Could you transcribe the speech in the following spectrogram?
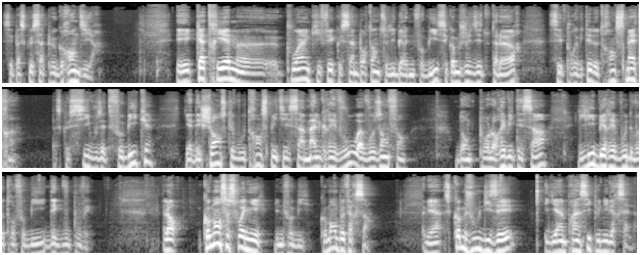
c'est parce que ça peut grandir. Et quatrième euh, point qui fait que c'est important de se libérer d'une phobie, c'est comme je le disais tout à l'heure, c'est pour éviter de transmettre. Parce que si vous êtes phobique, il y a des chances que vous transmettiez ça malgré vous à vos enfants. Donc pour leur éviter ça, libérez-vous de votre phobie dès que vous pouvez. Alors, comment se soigner d'une phobie? Comment on peut faire ça? Eh bien, comme je vous le disais, il y a un principe universel.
